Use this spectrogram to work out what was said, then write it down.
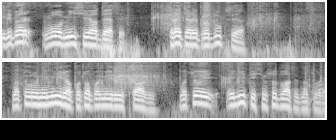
І тепер во місія Одеси. Третя репродукція. Натуру не міряв, потім поміряю скажу. В еліти 720 натура.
